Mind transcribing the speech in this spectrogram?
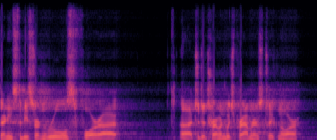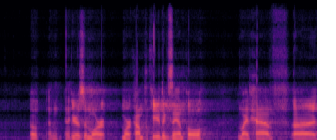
there needs to be certain rules for uh, uh, to determine which parameters to ignore. Oh, and, and here's a more more complicated example. You might have uh,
